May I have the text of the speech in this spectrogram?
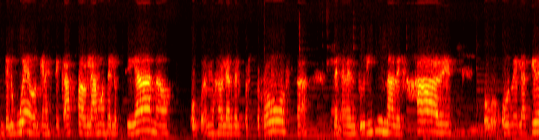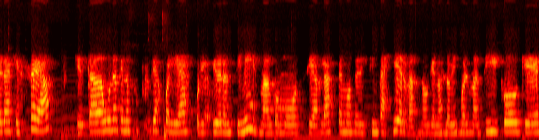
del huevo, que en este caso hablamos del obsidiana, o, podemos hablar del puerto rosa, de la aventurina, del jade, o, o, de la piedra que sea, que cada una tiene sus propias cualidades por la piedra en sí misma, como si hablásemos de distintas hierbas, ¿no? que no es lo mismo el matico que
